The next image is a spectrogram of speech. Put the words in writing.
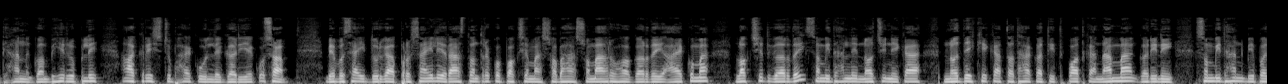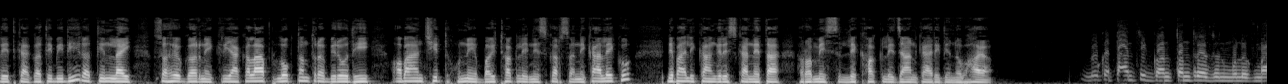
ध्यान गम्भीर रूपले आकृष्ट भएको उल्लेख गरिएको छ। व्यवसायी दुर्गा प्रसाईले राजतन्त्रको पक्षमा सभा समारोह गर्दै आएकोमा लक्षित गर्दै संविधानले नचिनेका नदेखेका तथाकथित पदका नाममा गरिने संविधान विपरीतका गतिविधि र तिनलाई सहयोग गर्ने क्रियाकलाप लोकतन्त्र विरोधी अवांछित हुने बैठकले निष्कर्ष निकालेको नेपाली कांग्रेसका नेता रमेश लेखकले जानकारी दिनुभयो। लोकतान्त्रिक गणतन्त्र जुन मुलुकमा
